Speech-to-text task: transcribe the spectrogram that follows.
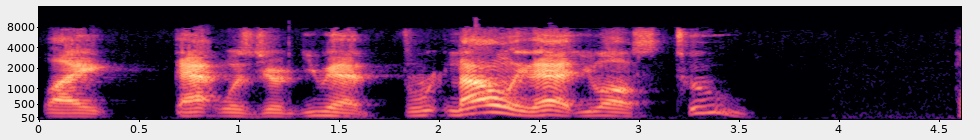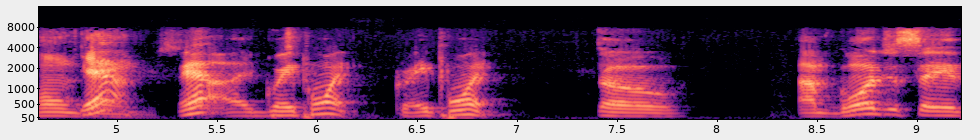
Like that was your. You had three. Not only that, you lost two home Yeah. games. Yeah. Uh, great point. Great point. So I'm going to say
